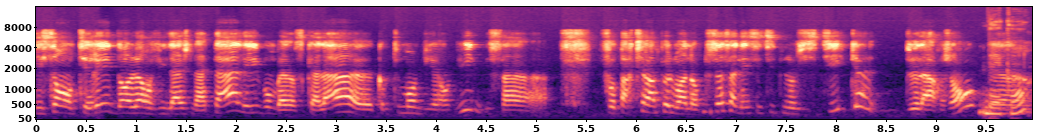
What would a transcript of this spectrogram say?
ils sont enterrés dans leur village natal et bon, ben, dans ce cas-là, euh, comme tout le monde vit en ville, il faut partir un peu loin. Donc tout ça, ça nécessite une logistique, de l'argent. D'accord.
